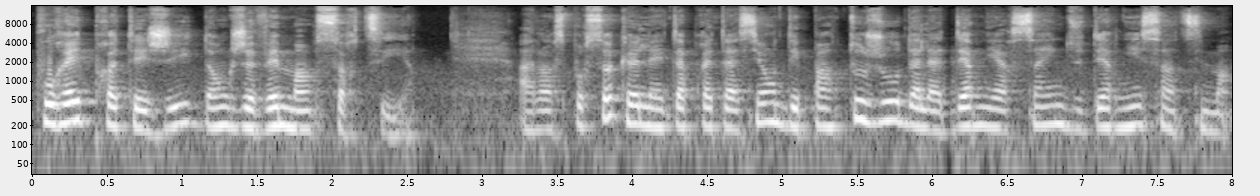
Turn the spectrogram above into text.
pour être protégée, donc je vais m'en sortir. Alors, c'est pour ça que l'interprétation dépend toujours de la dernière scène, du dernier sentiment.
